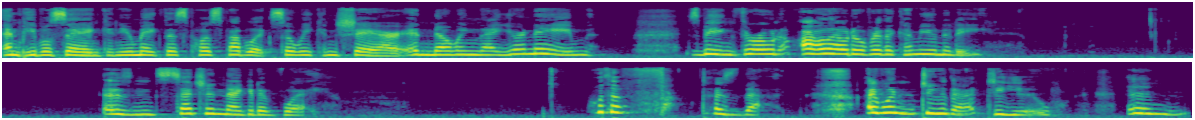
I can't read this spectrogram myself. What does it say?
and people saying can you make this post public so we can share? And knowing that your name is being thrown all out over the community in such a negative way. Who the fuck does that? I wouldn't do that to you. And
